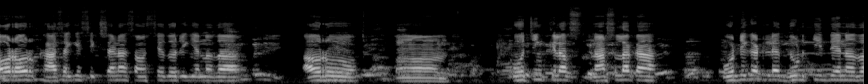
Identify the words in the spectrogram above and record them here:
ಅವ್ರವ್ರ ಖಾಸಗಿ ಶಿಕ್ಷಣ ಸಂಸ್ಥೆದವ್ರಿಗೆ ಏನದ ಅವರು ಕೋಚಿಂಗ್ ಕ್ಲಾಸ್ ನಡೆಸ್ಲಕ್ಕ ಕೋಟಿಗಟ್ಟಲೆ ದುಡ್ತಿದ್ದೇನದ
